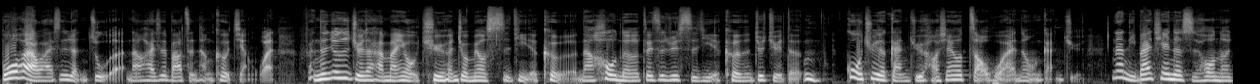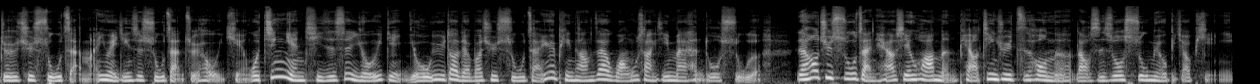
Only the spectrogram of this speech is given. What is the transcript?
不过后来我还是忍住了，然后还是把整堂课讲完。反正就是觉得还蛮有趣，很久没有实体的课了。然后呢，这次去实体的课呢，就觉得嗯，过去的感觉好像又找回来那种感觉。那礼拜天的时候呢，就是去书展嘛，因为已经是书展最后一天。我今年其实是有一点犹豫，到底要不要去书展，因为平常在网络上已经买很多书了。然后去书展，你还要先花门票进去之后呢，老实说书没有比较便宜。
